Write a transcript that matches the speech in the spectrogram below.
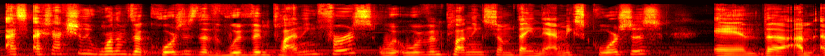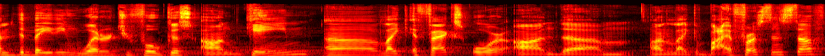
that's actually one of the courses that we've been planning first. We've been planning some dynamics courses and uh, I'm, I'm, debating whether to focus on game uh, like effects or on the um, on like Bifrost and stuff.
